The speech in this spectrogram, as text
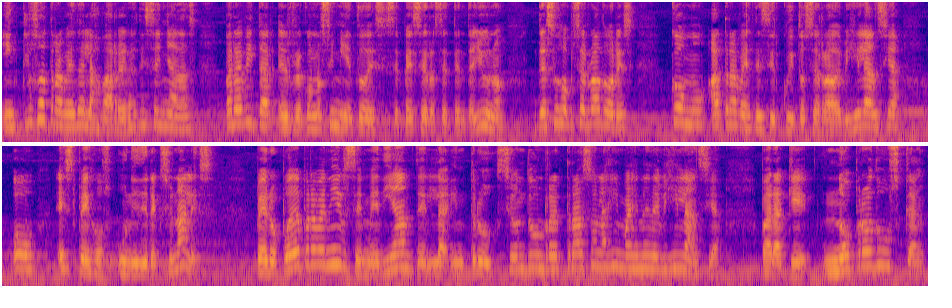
incluso a través de las barreras diseñadas para evitar el reconocimiento de SCP-071 de sus observadores como a través de circuitos cerrados de vigilancia o espejos unidireccionales, pero puede prevenirse mediante la introducción de un retraso en las imágenes de vigilancia para que no produzcan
